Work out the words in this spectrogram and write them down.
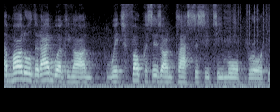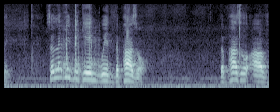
a model that I'm working on which focuses on plasticity more broadly. So let me begin with the puzzle the puzzle of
